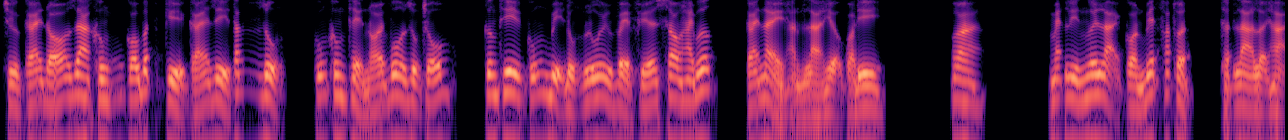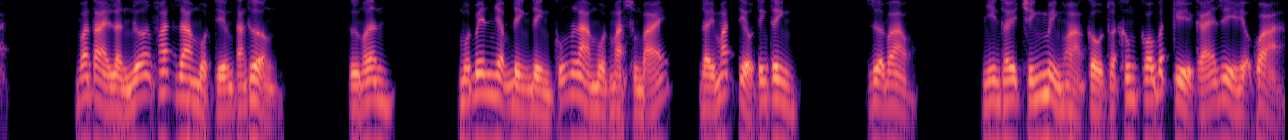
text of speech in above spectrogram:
trừ cái đó ra không có bất kỳ cái gì tác dụng, cũng không thể nói vô dụng chỗ, cương thi cũng bị đụng lui về phía sau hai bước, cái này hẳn là hiệu quả đi. Hoa. Mẹ lìn ngươi lại còn biết pháp thuật, thật là lợi hại. Văn tài lần nữa phát ra một tiếng tán thưởng. Ừm ân. Một bên nhậm đình đình cũng là một mặt sùng bái, đầy mắt tiểu tinh tinh. Dựa vào, nhìn thấy chính mình hỏa cầu thuật không có bất kỳ cái gì hiệu quả,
